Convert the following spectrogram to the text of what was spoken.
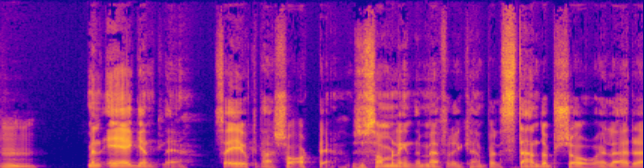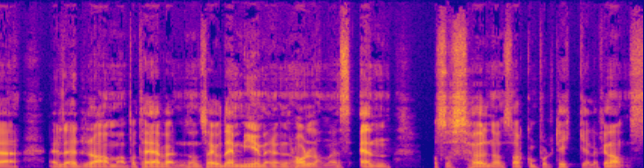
Mm. Men egentlig så er jo ikke det her så artig. Hvis du sammenligner det med f.eks. standup-show eller, eh, eller, drama på TV, så er jo det mye mer underholdende enn å høre noen snakke om politikk eller finans.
